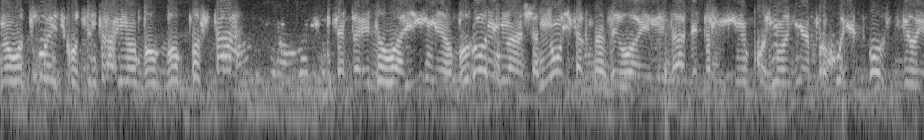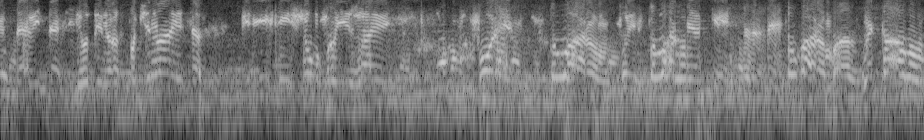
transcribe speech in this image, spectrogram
Новотроїцького центрального блокпоста. Це передова лінія оборони наша, нуль так називаємо, да, де постійно кожного дня проходять обстріли, 9-10 годин розпочинаються, під шум проїжджають фури з товаром, тобто з товаром який? Не з товаром, а з металом.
